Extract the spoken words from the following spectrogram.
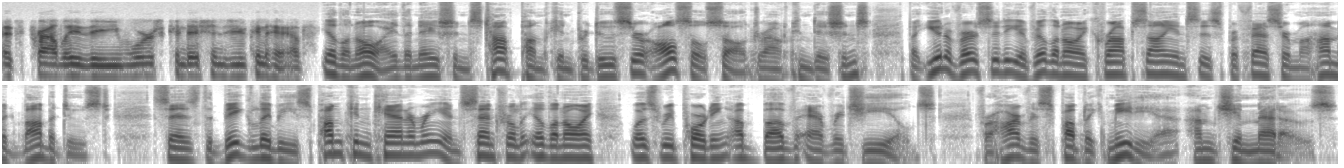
it's probably the worst conditions you can have. Illinois, the nation's top pumpkin producer, also saw drought conditions, but University of Illinois crop sciences professor Mohammed Babadoost says the Big Libby's pumpkin cannery in central Illinois was reporting above average yields. For Harvest Public Media, I'm Jim Meadows.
